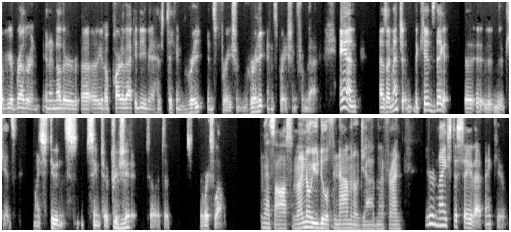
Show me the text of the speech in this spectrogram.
of your brethren in another uh, you know part of academia has taken great inspiration great inspiration from that. And as i mentioned the kids dig it. The, the kids my students seem to appreciate mm-hmm. it. So it's a it works well. That's awesome. And i know you do a phenomenal job my friend. You're nice to say that. Thank you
